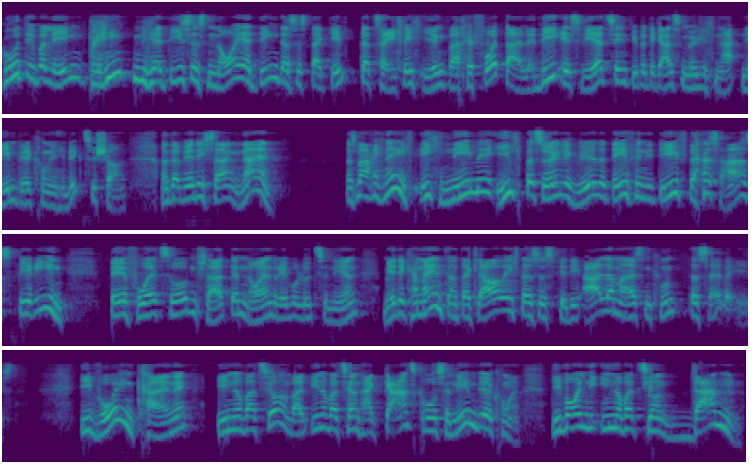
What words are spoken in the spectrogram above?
gut überlegen, bringt mir dieses neue Ding, das es da gibt, tatsächlich irgendwelche Vorteile, die es wert sind, über die ganzen möglichen Nebenwirkungen hinwegzuschauen. Und da würde ich sagen, nein, das mache ich nicht. Ich nehme, ich persönlich würde definitiv das Aspirin bevorzugen statt dem neuen revolutionären Medikament. Und da glaube ich, dass es für die allermeisten Kunden dasselbe ist. Die wollen keine Innovation, weil Innovation hat ganz große Nebenwirkungen. Die wollen die Innovation dann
